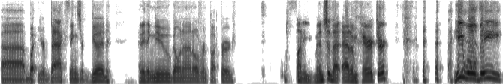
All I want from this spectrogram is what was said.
uh, but you're back. Things are good. Anything new going on over in Puckburg? Funny you mentioned that Adam character. he will be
